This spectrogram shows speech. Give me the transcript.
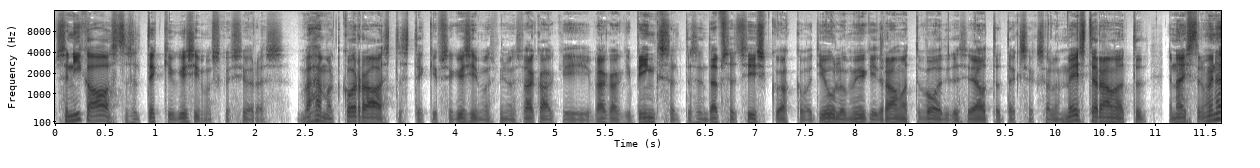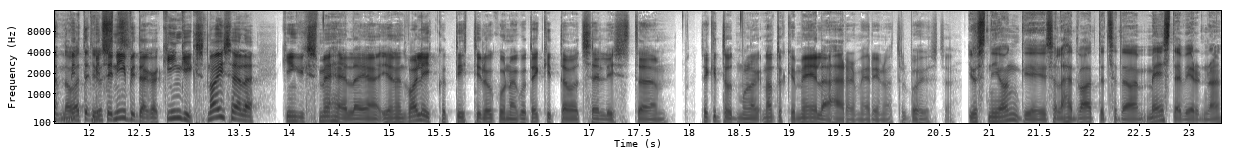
see on iga-aastaselt tekkiv küsimus, kusjuures vähemalt korra aastas tekib see küsimus minus vägagi, vägagi pingsalt ja see on täpselt siis, kui hakkavad jõulumüügid raamatupoodides ja jaotatakse, eks ole, meesteraamatud ja naistele, või noh no,, mitte, mitte niipidi, aga kingiks naisele, kingiks mehele ja, ja need valikud tihtilugu nagu tekitavad sellist äh, tekitavad mulle natuke meelehärmi erinevatel põhjustel. just nii ongi, sa lähed vaatad seda meestevirna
